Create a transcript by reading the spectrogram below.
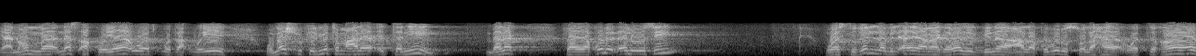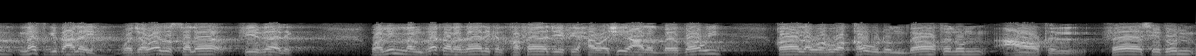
يعني هم ناس أقوياء وإيه ومشوا كلمتهم على التانيين بالك فيقول الألوسي واستدل بالآية على جواز البناء على قبور الصلحاء واتخاذ مسجد عليها وجواز الصلاة في ذلك. وممن ذكر ذلك الخفاجي في حواشيه على البيضاوي قال وهو قول باطل عاطل فاسد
